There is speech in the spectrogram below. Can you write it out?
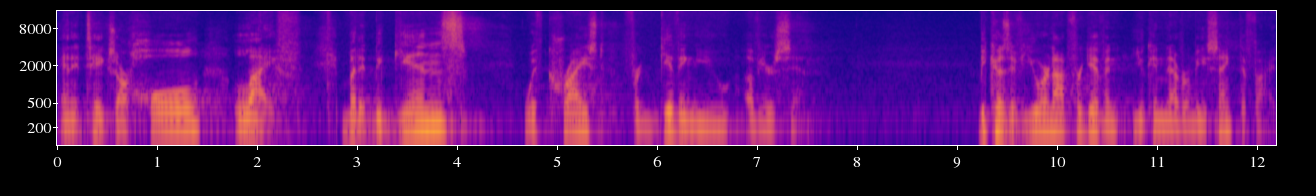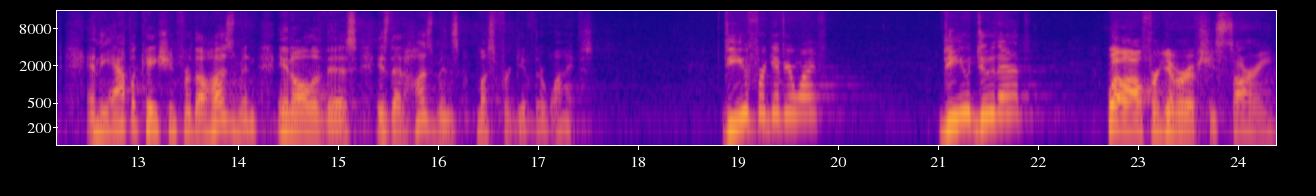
And it takes our whole life. But it begins with Christ forgiving you of your sin. Because if you are not forgiven, you can never be sanctified. And the application for the husband in all of this is that husbands must forgive their wives. Do you forgive your wife? Do you do that? Well, I'll forgive her if she's sorry.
